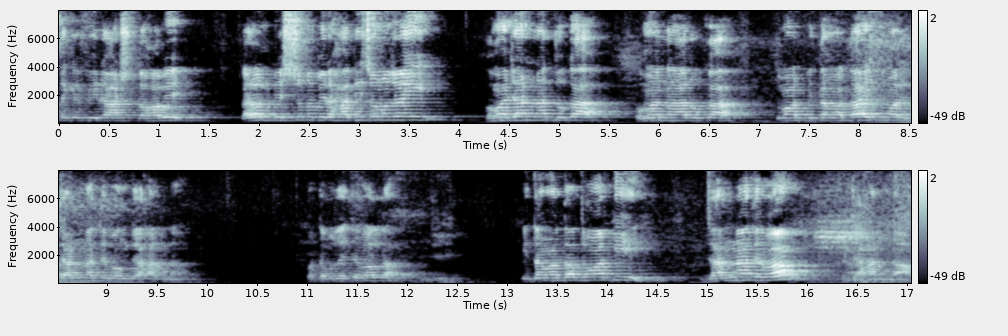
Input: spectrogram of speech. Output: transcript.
থেকে ফিরে আসতে হবে। কারণ বিশ্বনবীর হাদিস অনুযায়ী হুমা জান্নাতুকা হুমা নারুকা তোমার পিতামাতাই তোমার জান্নাত এবং জাহান্নাম। কথা বুঝাইতে পারলাম? পিতামাতা তোমার কি? জান্নাত এবং জাহান্নাম।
